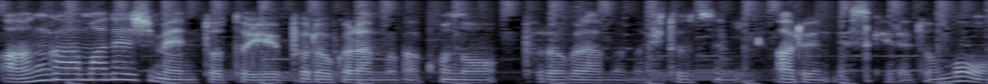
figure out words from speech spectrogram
アンガーマネジメントというプログラムがこのプログラムの一つにあるんですけれども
